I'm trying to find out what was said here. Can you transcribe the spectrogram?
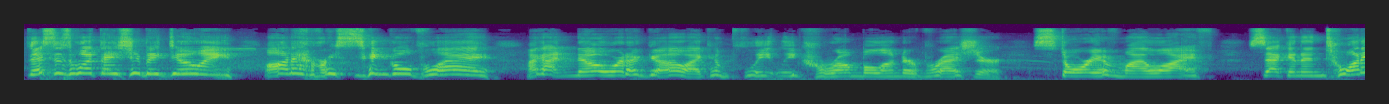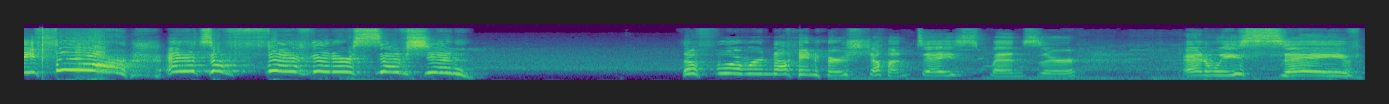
This is what they should be doing on every single play. I got nowhere to go. I completely crumble under pressure. Story of my life. Second and 24, and it's a fifth interception. The former Niner, Shawntae Spencer. And we save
